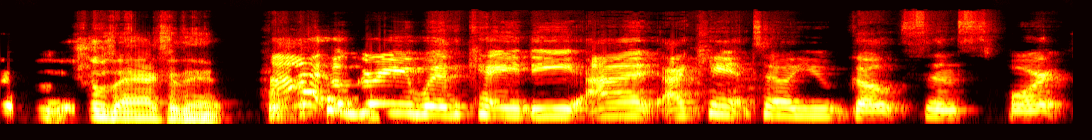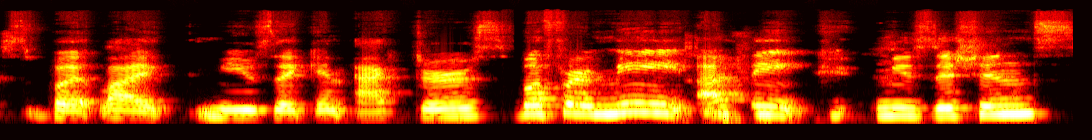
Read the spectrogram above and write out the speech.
It was an accident. I agree with KD. I, I can't tell you goats in sports, but like music and actors. But for me, I think musicians,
